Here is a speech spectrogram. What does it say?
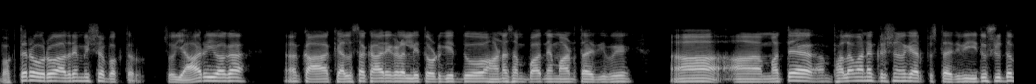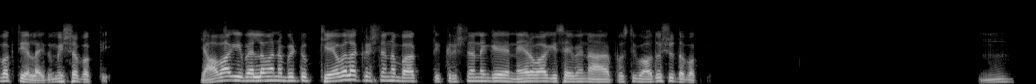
ಭಕ್ತರವರು ಆದ್ರೆ ಮಿಶ್ರ ಭಕ್ತರು. ಸೊ ಯಾರು ಇವಾಗ ಕಾ ಕೆಲಸ ಕಾರ್ಯಗಳಲ್ಲಿ ತೊಡಗಿದ್ದು ಹಣ ಸಂಪಾದನೆ ಮಾಡ್ತಾ ಇದೀವಿ ಆ, ಮತ್ತೆ ಫಲವನ್ನ ಕೃಷ್ಣನಿಗೆ ಅರ್ಪಿಸ್ತಾ ಇದೀವಿ ಇದು ಶುದ್ಧ ಭಕ್ತಿ ಅಲ್ಲ ಇದು ಮಿಶ್ರ ಭಕ್ತಿ. ಯಾವಾಗ ಇವೆಲ್ಲವನ್ನ ಬಿಟ್ಟು ಕೇವಲ ಕೃಷ್ಣನ ಭಕ್ತಿ, ಕೃಷ್ಣನಿಗೆ ನೇರವಾಗಿ ಸೇವೆಯನ್ನು ಅರ್ಪಿಸ್ತೀವೋ ಅದು ಶುದ್ಧ ಭಕ್ತಿ. ಹ್ಮ್.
